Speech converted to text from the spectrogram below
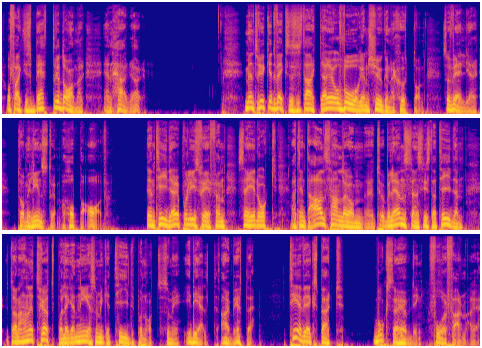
och faktiskt bättre damer än herrar. Men trycket växer sig starkare och våren 2017 så väljer Tommy Lindström att hoppa av. Den tidigare polischefen säger dock att det inte alls handlar om eh, turbulensen sista tiden utan han är trött på att lägga ner så mycket tid på något som är ideellt arbete. TV-expert, boxarhövding, fårfarmare.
